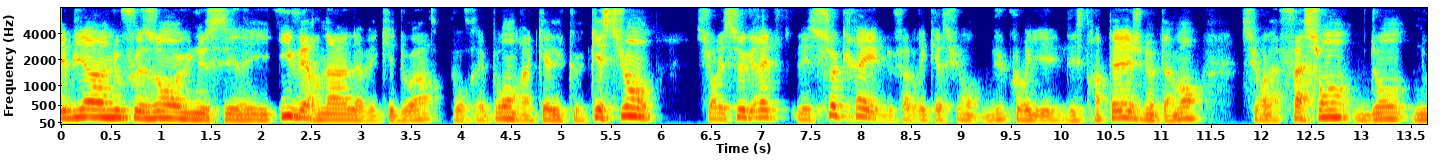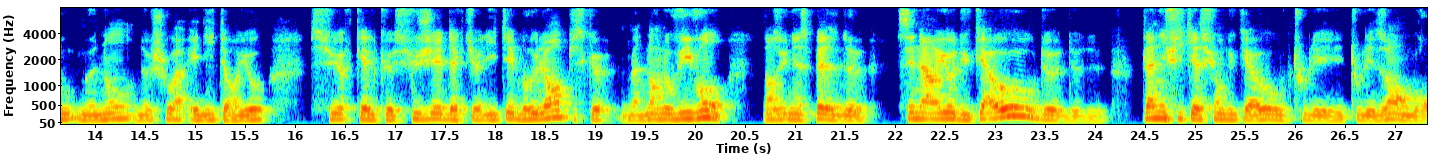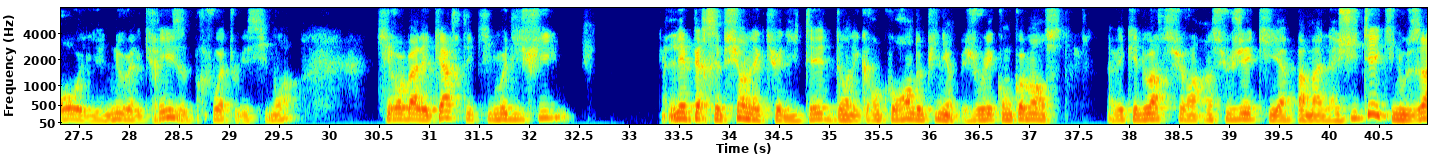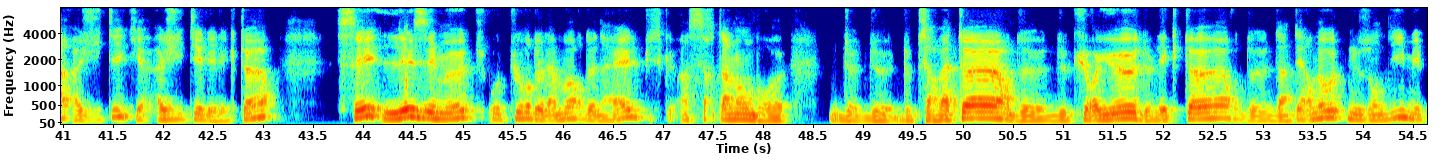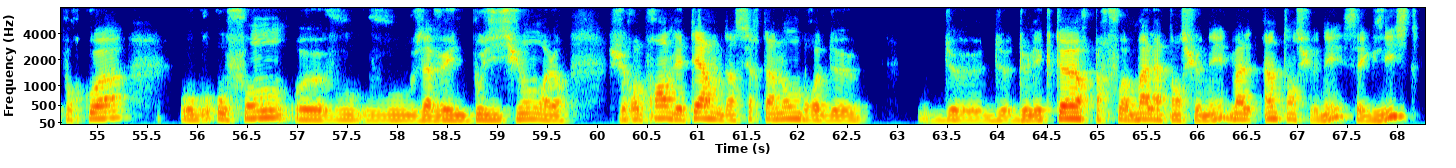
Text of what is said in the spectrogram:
Eh bien, nous faisons une série hivernale avec Édouard pour répondre à quelques questions sur les secrets, de fabrication du courrier des stratèges, notamment sur la façon dont nous menons nos choix éditoriaux sur quelques sujets d'actualité brûlants, puisque maintenant nous vivons dans une espèce de scénario du chaos, de planification du chaos, où tous les, tous les ans, en gros, il y a une nouvelle crise, parfois tous les six mois qui rebat les cartes et qui modifie les perceptions de l'actualité dans les grands courants d'opinion. Je voulais qu'on commence avec Édouard sur un, sujet qui a pas mal agité, qui nous a agité, qui a agité les lecteurs, c'est les émeutes autour de la mort de Naël, puisque un certain nombre d'observateurs, de, curieux, de lecteurs, d'internautes nous ont dit, mais pourquoi, au, au fond, euh, vous, vous avez une position, alors je vais reprendre les termes d'un certain nombre de, de, de- lecteurs, parfois mal intentionnés, mal intentionnés, ça existe,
